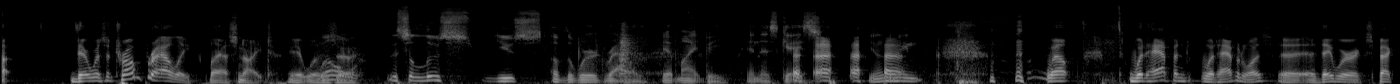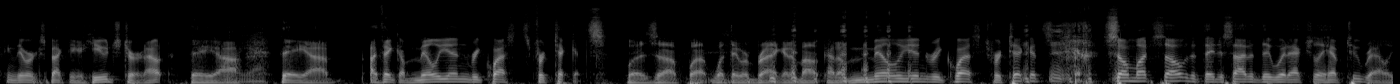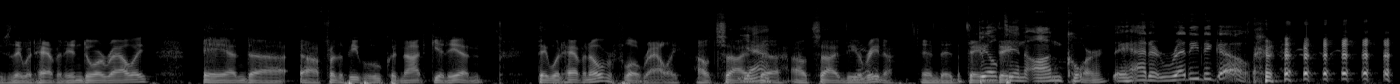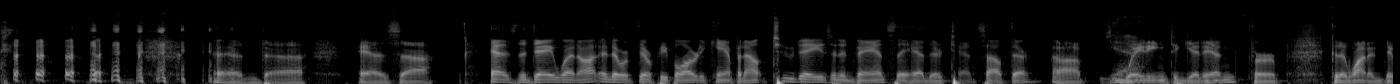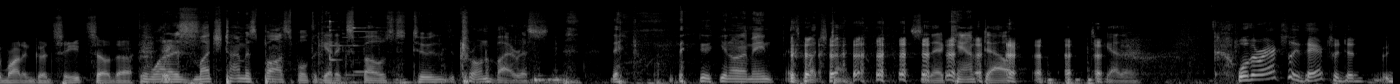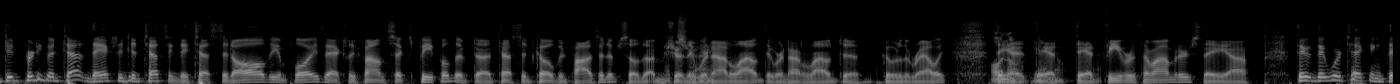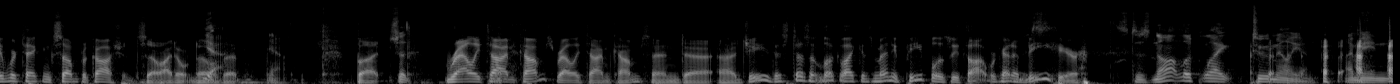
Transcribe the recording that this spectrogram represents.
uh, there was a Trump rally last night. It was Well, uh, it's a loose use of the word rally. It might be in this case. You know what I mean? well. What happened? What happened was uh, they were expecting they were expecting a huge turnout. They uh, yeah. they uh, I think a million requests for tickets was uh, what, they were bragging about. Got a million requests for tickets, so much so that they decided they would actually have two rallies. They would have an indoor rally, and uh, uh, for the people who could not get in, they would have an overflow rally outside Yeah. uh, outside the arena. And they, they, they, Built-in encore. They had it ready to go. and uh, as uh, as the day went on, and there were there were people already camping out two days in advance. They had their tents out there, uh, Yeah. waiting to get in for because they wanted they wanted good seats. So the They wanted ex- as much time as possible to get exposed to the coronavirus. They, you know what I mean? As much time. So they're camped out together. Well, they're actually they actually did did pretty good. Te- they actually did testing. They tested all the employees. They actually found six people that uh, tested COVID positive. So the, I'm sure That's they were not allowed. They were not allowed to go to the rally. Oh, they no. had they had no. they had fever thermometers. They uh, they they were taking they were taking some precautions. So I don't know Yeah. that, Yeah. but. So Rally time comes, rally time comes, and uh, uh, gee, this doesn't look like as many people as we thought were going to be here. Does not look like two million. I mean,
